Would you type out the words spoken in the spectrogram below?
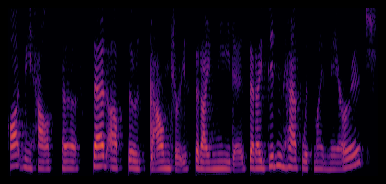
taught me how to set up those boundaries that I needed that I didn't have with my marriage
